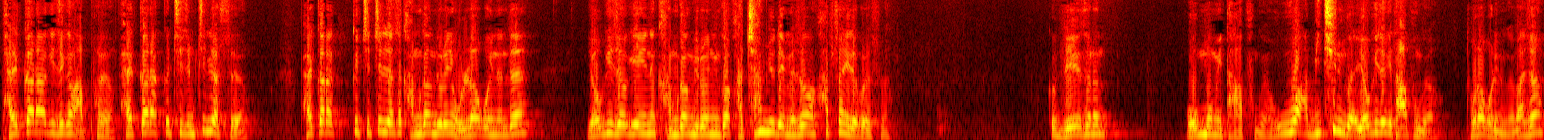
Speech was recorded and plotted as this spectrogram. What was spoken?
발가락이 지금 아파요. 발가락 끝이 지금 찔렸어요. 발가락 끝이 찔려서 감각 뉴런이 올라오고 있는데 여기저기에 있는 감각 뉴런과 같이 합류되면서 합선이 돼버렸어. 그럼 뇌에서는 온몸이 다 아픈 거야. 우와 미치는 거야. 여기저기 다 아픈 거야. 돌아버리는 거야. 맞아?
